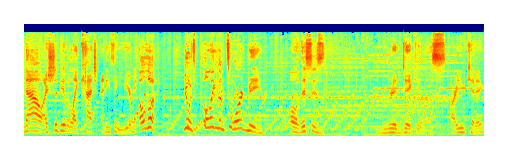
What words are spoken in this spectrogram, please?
now I should be able to like catch anything near me. Oh, look, yo, it's pulling them toward me. Oh, this is ridiculous. Are you kidding?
